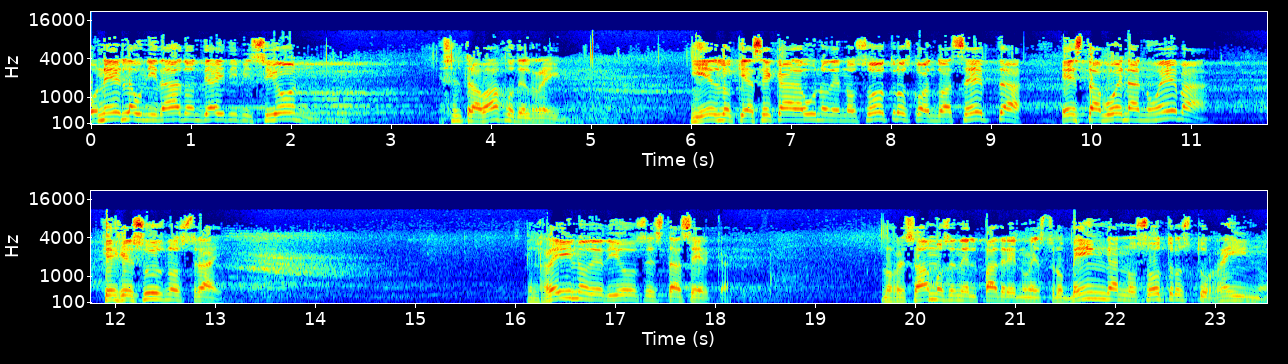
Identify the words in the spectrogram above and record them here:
poner la unidad donde hay división. Es el trabajo del reino. Y es lo que hace cada uno de nosotros cuando acepta esta buena nueva que Jesús nos trae. El reino de Dios está cerca. Lo rezamos en el Padre nuestro. Venga a nosotros tu reino.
